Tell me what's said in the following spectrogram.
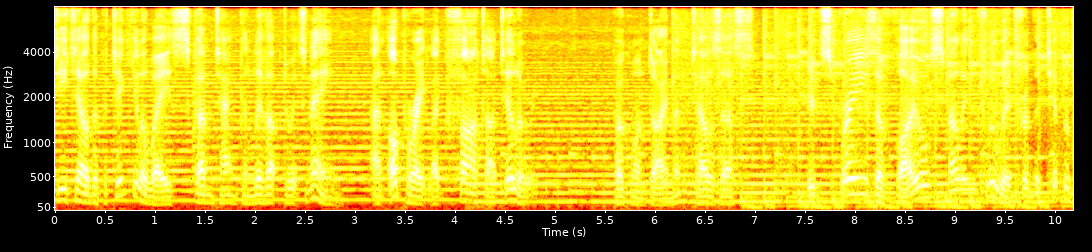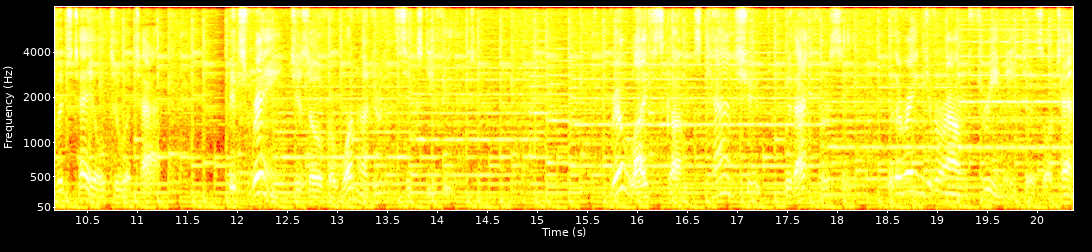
detail the particular ways Skuntank can live up to its name and operate like fart artillery. Pokemon Diamond tells us it sprays a vile smelling fluid from the tip of its tail to attack. Its range is over 160 feet. Real life skunks can shoot with accuracy, with a range of around 3 meters or 10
